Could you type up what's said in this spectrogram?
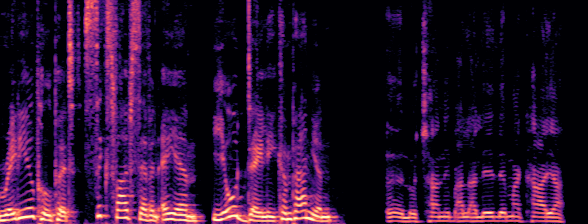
Radio Pulpit 657 AM your daily companion. eh lochani balalele emakhaya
